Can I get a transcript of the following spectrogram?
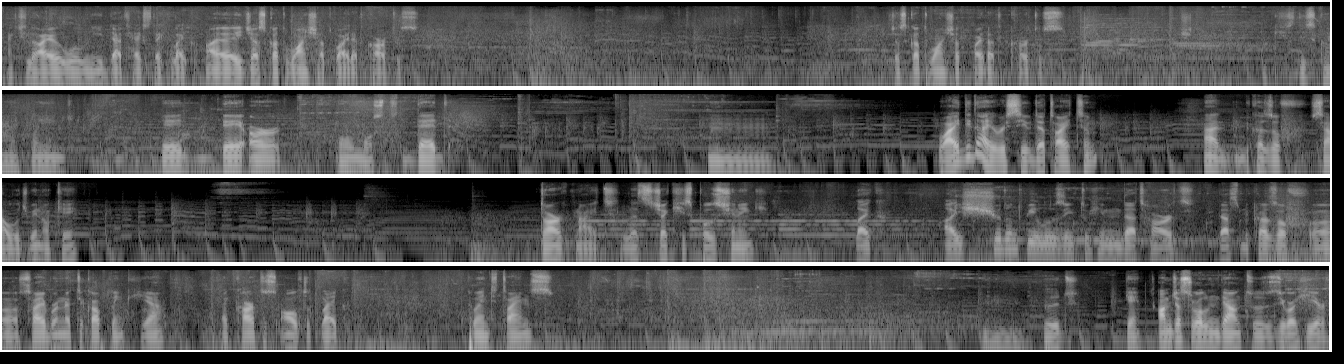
Actually, I will need that Hextech, like, I just got one shot by that Karthus. Just got one shot by that Karthus. What is this guy playing? They, they are almost dead. Hmm. Why did I receive that item? Ah, because of salvage bin, okay. Dark Knight, let's check his positioning. Like, I shouldn't be losing to him that hard. That's because of uh, cybernetic uplink, yeah? Like, Karthus altered like 20 times. Hmm, good. Okay, I'm just rolling down to zero here.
